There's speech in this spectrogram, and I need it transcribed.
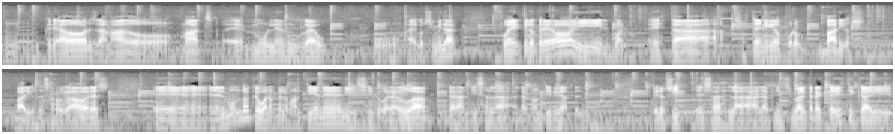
un creador llamado Matt eh, o algo similar fue el que lo creó y bueno, está sostenido por varios, varios desarrolladores eh, en el mundo que bueno, que lo mantienen y sin lugar a duda garantizan la, continuidad del mismo. Pero sí, esa es la, principal característica y,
